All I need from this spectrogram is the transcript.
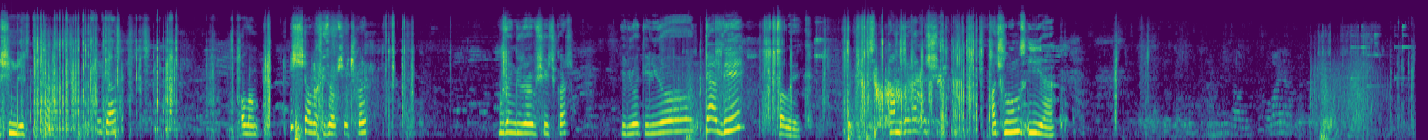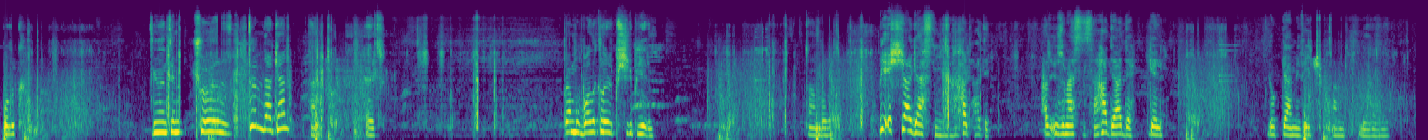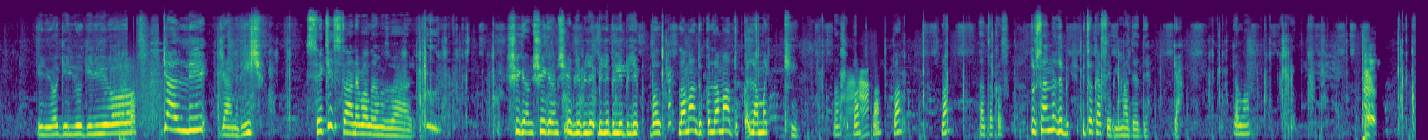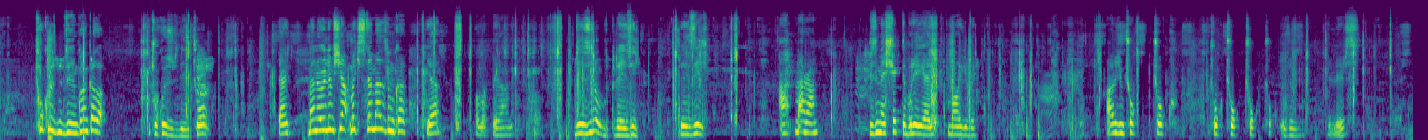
Şimdi. Ha. Tekrar. Allah'ım inşallah güzel bir şey çıkar. Buradan güzel bir şey çıkar. Geliyor geliyor. Geldi. Balık. Tam bu sefer aç, açlığımız iyi ya. Balık. Yöntemi çözdüm derken. Ha. Evet. Ben bu balıkları pişirip yerim. Tamam balık. Bir eşya gelsin ya. Hadi hadi. Hadi üzülmezsin sen. Hadi hadi. Gel. Yok gelmedi hiç. Gittiler yani. Geliyor geliyor geliyor. Geldi. Gelmedi hiç. Sekiz tane balığımız var. Şey gelmiş, şey gelmiş. Bile bile bile bile bile. Bal. Lamadık, lamadık, lamak. Lan, lan, lan, lan. Lan. Lan takas. Dur senle de bir, bir takas yapayım hadi hadi. Gel. Gel lan. Çok özür dilerim kankala. Çok özür dilerim çok. Yani ben öyle bir şey yapmak istemezdim ka ya. Allah belanı. Rezil olduk rezil. Rezil. Ah Maran. Bizim eşek de buraya geldi. Mal gibi. Abicim çok çok çok çok çok çok özür dileriz.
